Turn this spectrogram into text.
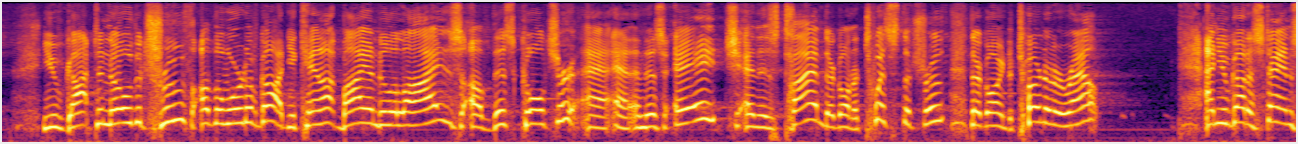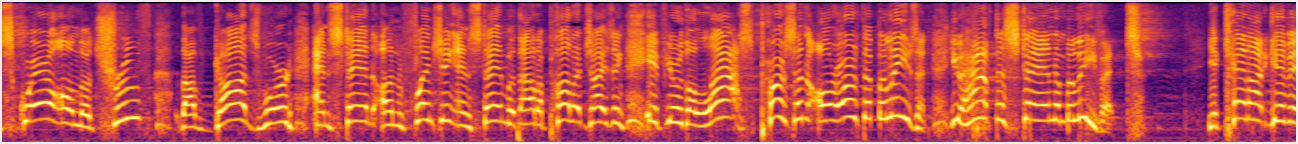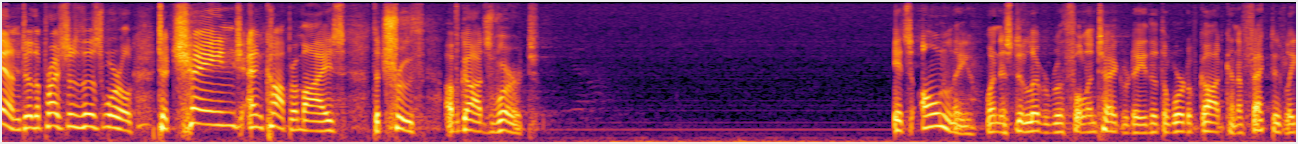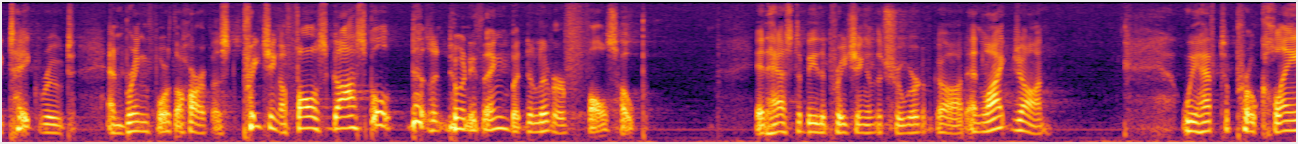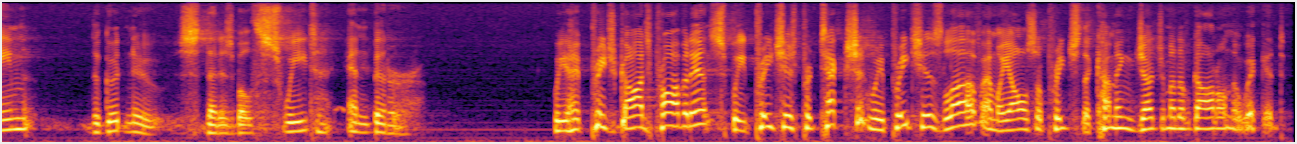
You've got to know the truth of the Word of God. You cannot buy into the lies of this culture and, and this age and this time. They're going to twist the truth, they're going to turn it around. And you've got to stand square on the truth of God's word and stand unflinching and stand without apologizing. If you're the last person on earth that believes it, you have to stand and believe it. You cannot give in to the pressures of this world to change and compromise the truth of God's Word. It's only when it's delivered with full integrity that the Word of God can effectively take root and bring forth a harvest. Preaching a false gospel doesn't do anything but deliver false hope. It has to be the preaching of the true Word of God. And like John, we have to proclaim the good news that is both sweet and bitter. We preach God's providence, we preach His protection, we preach His love, and we also preach the coming judgment of God on the wicked.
